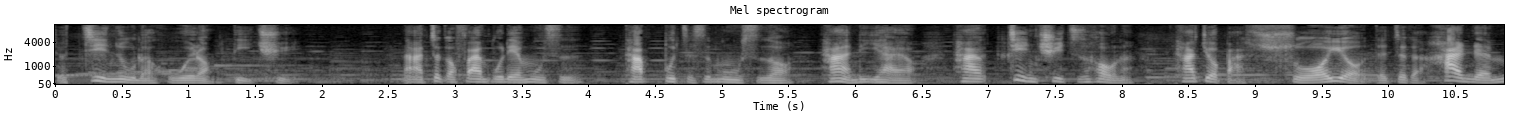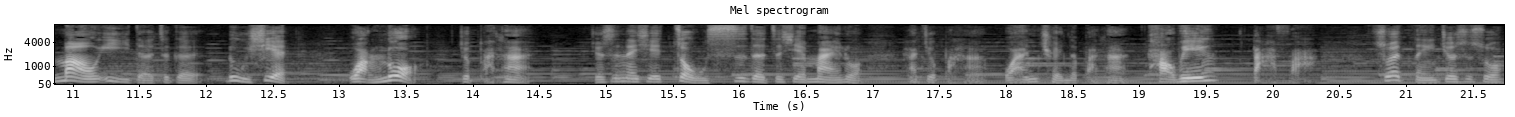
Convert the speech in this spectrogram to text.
就进入了虎尾崁地区。那这个范不念牧师，他不只是牧师哦，他很厉害哦。他进去之后呢，他就把所有的这个汉人贸易的这个路线网络，就把它就是那些走私的这些脉络，他就把它完全的把它讨平打伐。所以等于就是说，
